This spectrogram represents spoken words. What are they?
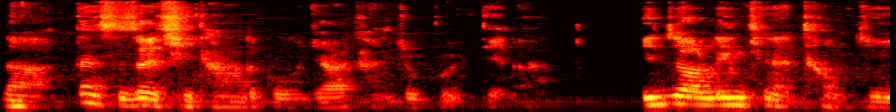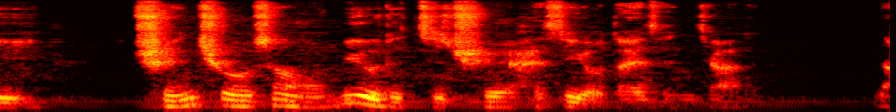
那但是在其他的国家可能就不一定了。依照 LinkedIn 的统计。全球上 Vue 的职缺还是有待增加的。那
